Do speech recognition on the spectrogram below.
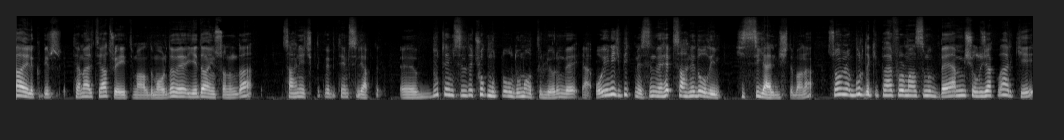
aylık bir temel tiyatro eğitimi aldım orada ve 7 ayın sonunda sahneye çıktık ve bir temsil yaptık. Ee, bu temsilde çok mutlu olduğumu hatırlıyorum ve yani oyun hiç bitmesin ve hep sahnede olayım hissi gelmişti bana. Sonra buradaki performansımı beğenmiş olacaklar ki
